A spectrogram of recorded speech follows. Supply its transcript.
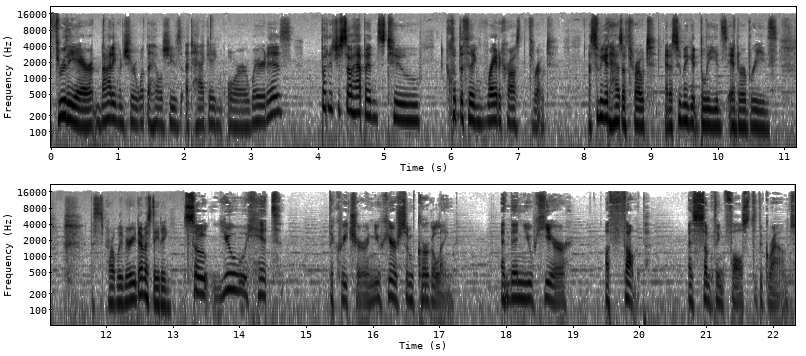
through the air, not even sure what the hell she's attacking or where it is, but it just so happens to clip the thing right across the throat. Assuming it has a throat, and assuming it bleeds and or breathes, this is probably very devastating. So you hit the creature and you hear some gurgling. And then you hear a thump as something falls to the ground.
